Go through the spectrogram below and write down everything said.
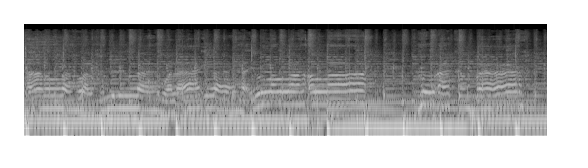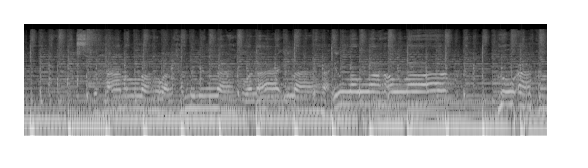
subhanallah walhamdulillah wala ilaha illallah Allah. Hu akbar subhanallah walhamdulillah wala ilaha illallah Allah. Hu akbar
